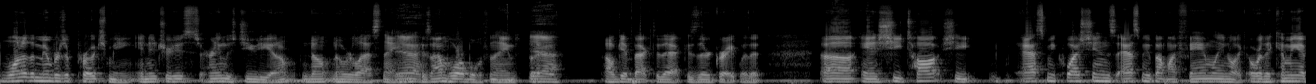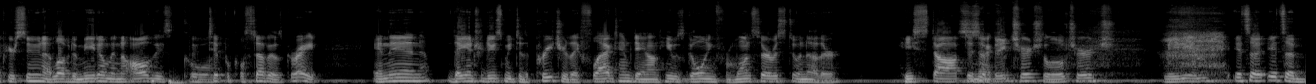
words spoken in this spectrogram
One of the members approached me and introduced. Her name was Judy. I don't don't know her last name Yeah. because I'm horrible with names. But yeah. I'll get back to that because they're great with it. Uh, and she taught, she asked me questions, asked me about my family, and like, oh, are they coming up here soon? I'd love to meet them, and all these the typical stuff. It was great. And then they introduced me to the preacher. They flagged him down. He was going from one service to another. He stopped. Is it a big church, a little church, medium? it's a it's a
